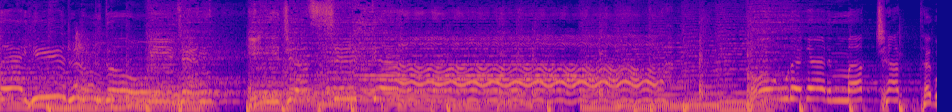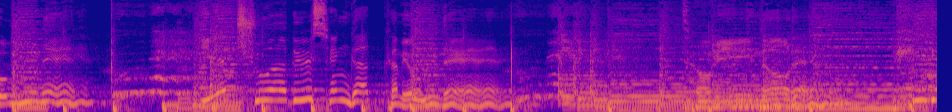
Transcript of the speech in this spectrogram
내 이름도 이젠 잊었을까? 오래가는 막차 타고 우네. 옛 추억을 생각하며 우네. 터미널에 비가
